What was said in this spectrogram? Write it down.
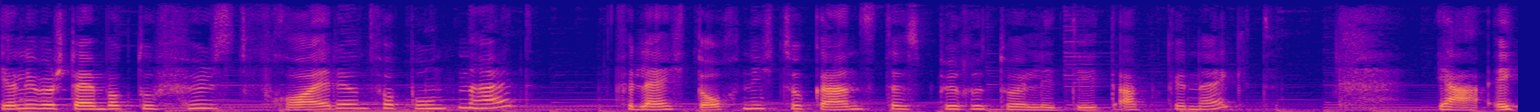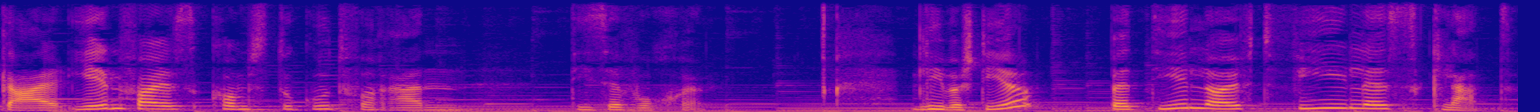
ja lieber Steinbock, du fühlst Freude und Verbundenheit, vielleicht doch nicht so ganz der Spiritualität abgeneigt. Ja, egal. Jedenfalls kommst du gut voran diese Woche. Lieber Stier, bei dir läuft vieles glatt.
